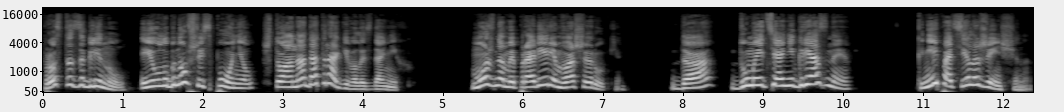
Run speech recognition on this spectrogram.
просто заглянул и, улыбнувшись, понял, что она дотрагивалась до них. «Можно мы проверим ваши руки?» «Да? Думаете, они грязные?» К ней подсела женщина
